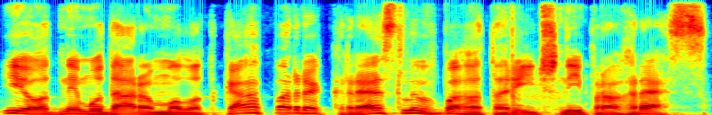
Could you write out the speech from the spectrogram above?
І одним ударом молотка перекреслив багаторічний прогрес.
